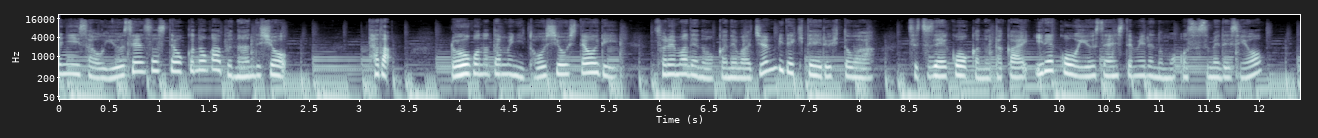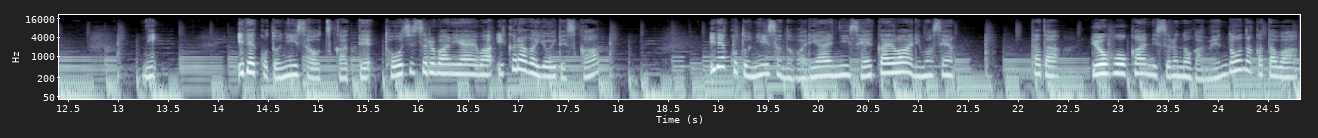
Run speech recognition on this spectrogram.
NISA を優先させておくのが無難でしょう。ただ、老後のために投資をしており、それまでのお金は準備できている人は、節税効果の高い iDeCo を優先してみるのもおすすめですよ。2、iDeCo と NISA を使って投資する割合はいくらが良いですか？iDeCo と NISA の割合に正解はありません。ただ、両方管理するのが面倒な方は、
